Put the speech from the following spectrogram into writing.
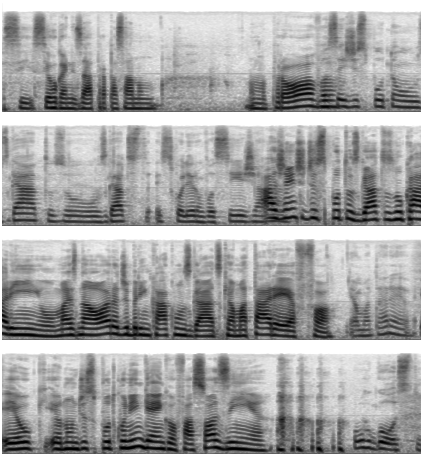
se, se organizar para passar num, numa prova. Vocês disputam os gatos ou os gatos escolheram você já? A gente disputa os gatos no carinho, mas na hora de brincar com os gatos, que é uma tarefa, É uma tarefa. eu, eu não disputo com ninguém, que eu faço sozinha, Por gosto.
